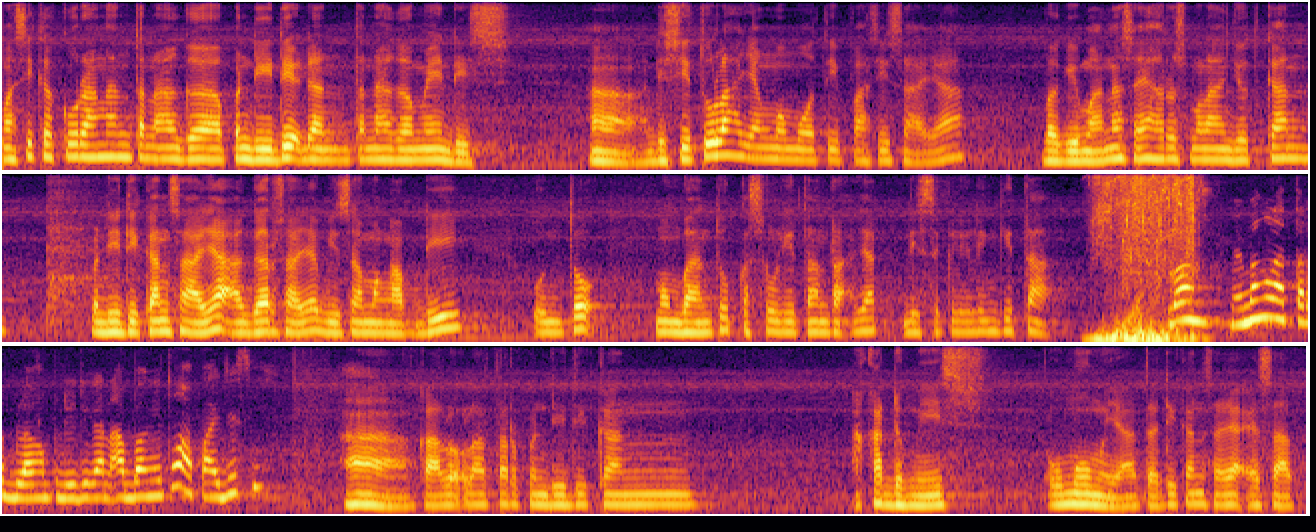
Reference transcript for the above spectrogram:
masih kekurangan tenaga pendidik dan tenaga medis. Nah, di situlah yang memotivasi saya bagaimana saya harus melanjutkan pendidikan saya agar saya bisa mengabdi untuk membantu kesulitan rakyat di sekeliling kita. Bang, memang latar belakang pendidikan abang itu apa aja sih? Nah, kalau latar pendidikan akademis umum ya, tadi kan saya S1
